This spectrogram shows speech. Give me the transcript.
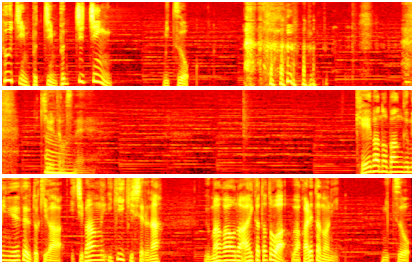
プーチン、プッチン、プッチチン。三つを。切れてますね。競馬の番組に出てる時が一番生き生きしてるな。馬顔の相方とは別れたのに。三つを。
